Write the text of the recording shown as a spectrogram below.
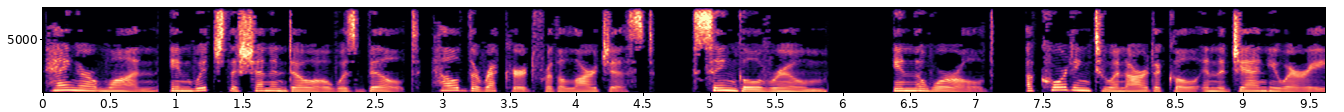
Hangar 1, in which the Shenandoah was built, held the record for the largest single room in the world. According to an article in the January,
